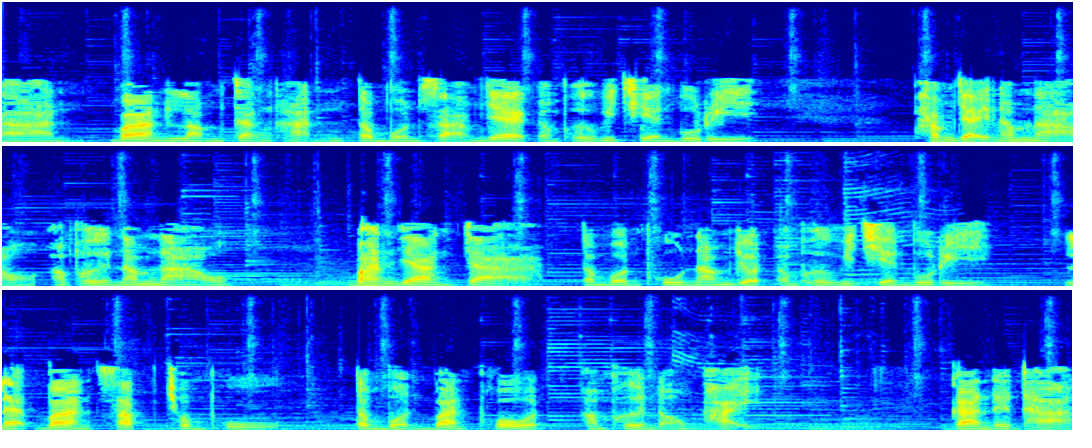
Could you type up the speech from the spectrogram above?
ดาล บ้านลำจังหันตำบลสามแยกอำเภอวิเชียรบุรี ถ้ำใหญ่น้ำหนาวอำเภอน้ำหนาว บ้านยางจ่าตำบลภูน้ำหยดอำเภอวิเชียรบุรี และบ้านทรัพย์ชมพูตำบลบ้านโพธอำเภอหนองไผ่ การเดินทาง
